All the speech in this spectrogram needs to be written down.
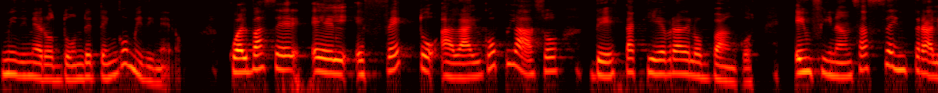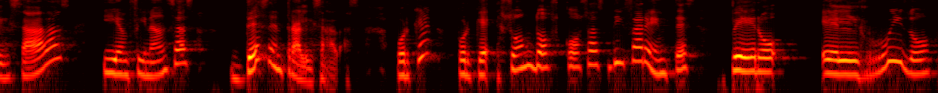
mi dinero? ¿Dónde tengo mi dinero? ¿Cuál va a ser el efecto a largo plazo de esta quiebra de los bancos? En finanzas centralizadas y en finanzas descentralizadas. ¿Por qué? Porque son dos cosas diferentes, pero el ruido,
